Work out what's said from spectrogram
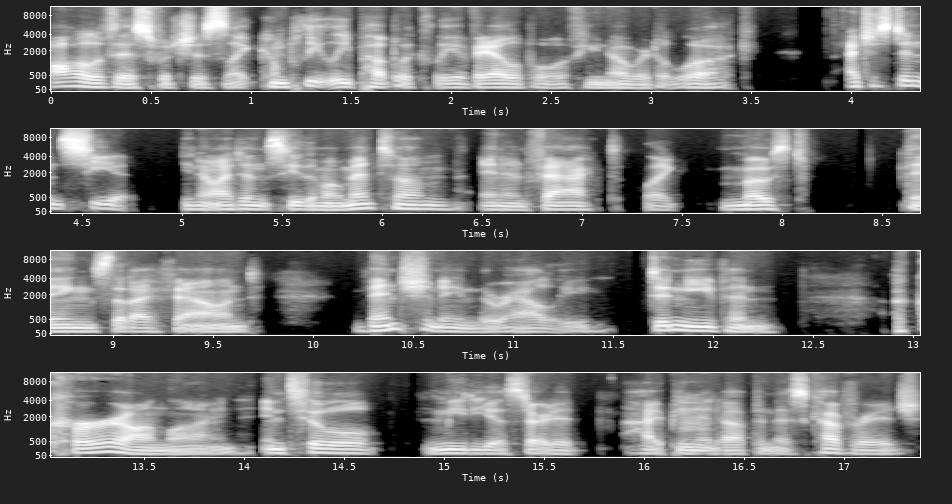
all of this, which is like completely publicly available if you know where to look. I just didn't see it. You know, I didn't see the momentum. And in fact, like most things that I found mentioning the rally didn't even occur online until media started hyping mm. it up in this coverage.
